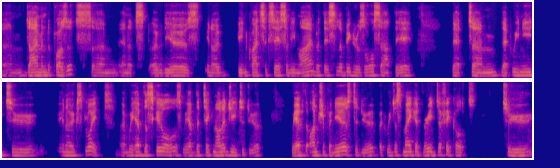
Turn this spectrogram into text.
um, diamond deposits, um, and it's over the years, you know, been quite successfully mined. But there's still a big resource out there that um, that we need to, you know, exploit. And we have the skills, we have the technology to do it, we have the entrepreneurs to do it, but we just make it very difficult to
